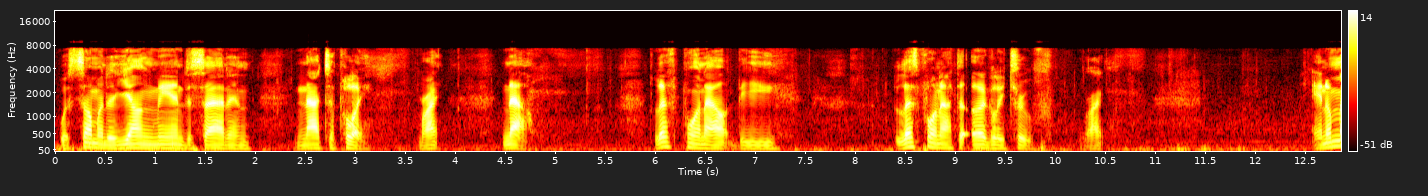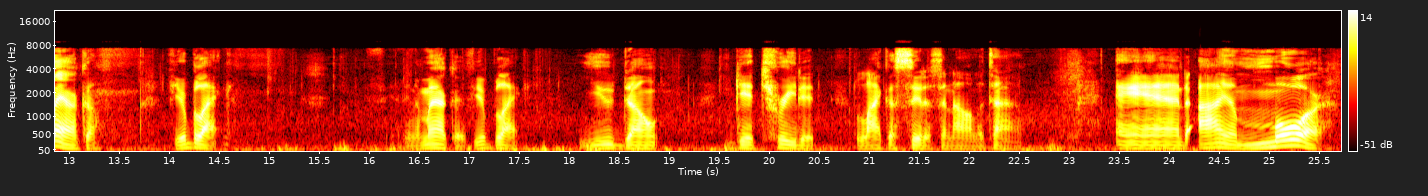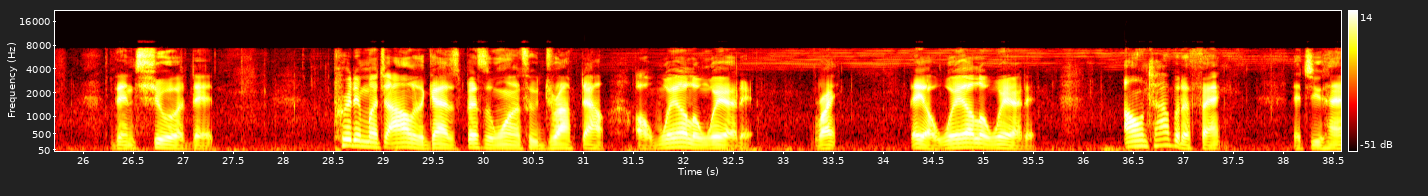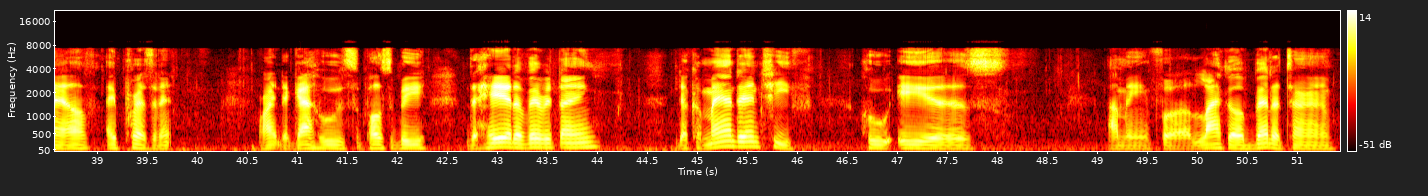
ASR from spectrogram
with some of the young men deciding not to play, right? Now, let's point out the let's point out the ugly truth, right? In America, if you're black, in America, if you're black, you don't get treated like a citizen all the time. And I am more than sure that pretty much all of the guys, especially the ones who dropped out, are well aware of that, right? They are well aware of that. On top of the fact that you have a president, right? The guy who's supposed to be the head of everything, the commander in chief, who is, I mean, for lack of a better term,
